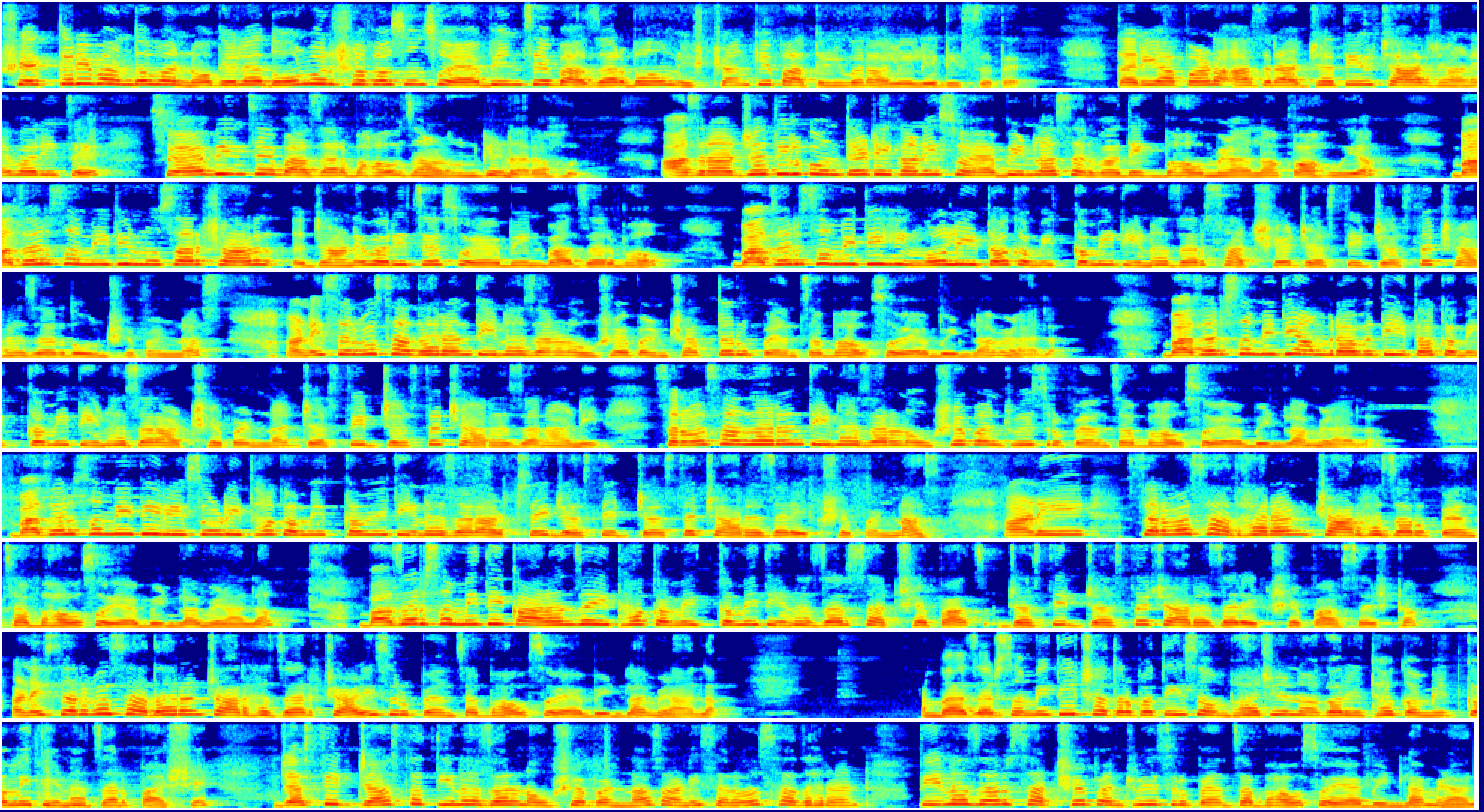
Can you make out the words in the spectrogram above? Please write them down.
शेतकरी बांधवांनो गेल्या दोन वर्षापासून सोयाबीनचे बाजारभाव निश्चांकी पातळीवर आलेले दिसत आहेत. तरी आपण आज राज्यातील चार जानेवारीचे सोयाबीनचे बाजारभाव जाणून घेणार आहोत. आज राज्यातील कोणत्या ठिकाणी सोयाबीनला सर्वाधिक भाव मिळाला पाहूया. बाजार समितीनुसार चार जानेवारीचे सोयाबीन बाजारभाव. बाजार समिती हिंगोली इथं कमीत कमी तीन हजार सातशे जास्तीत जास्त चार हजार दोनशे पन्नास आणि सर्वसाधारण तीन हजार नऊशे पंच्याहत्तर रुपयांचा भाव सोयाबीनला मिळाला. बाजार समिती अमरावती इथं कमीत कमी तीन हजार आठशे पन्नास जास्तीत जास्त चार हजार आणि सर्वसाधारण तीन हजार नऊशे पंचवीस रुपयांचा भाव सोयाबीनला मिळाला. बाजार समिती रिसोड इथं कमीत कमी तीन हजार आठशे जास्तीत जास्त चार हजार एकशे पन्नास आणि सर्वसाधारण चार हजार रुपयांचा भाव सोयाबीनला मिळाला. बाजार समिती कारंजा इथं कमीत कमी तीन हजार सातशे पाच जास्तीत जास्त चार हजार एकशे पासष्ट आणि सर्वसाधारण चार हजार चाळीस रुपयांचा भाव सोयाबीनला मिळाला. बाजार समिती छत्रपती संभाजीनगर इथं कमीत कमी तीन हजार पाचशे जास्तीत जास्त तीन हजार नऊशे पन्नास आणि सर्वसाधारण तीन हजार सातशे पंचवीस रुपयांचा भाव सोयाबीनला मिळाला.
